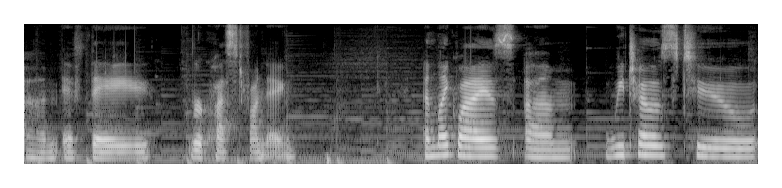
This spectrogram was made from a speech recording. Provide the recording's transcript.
um, if they request funding. And likewise, um, we chose to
